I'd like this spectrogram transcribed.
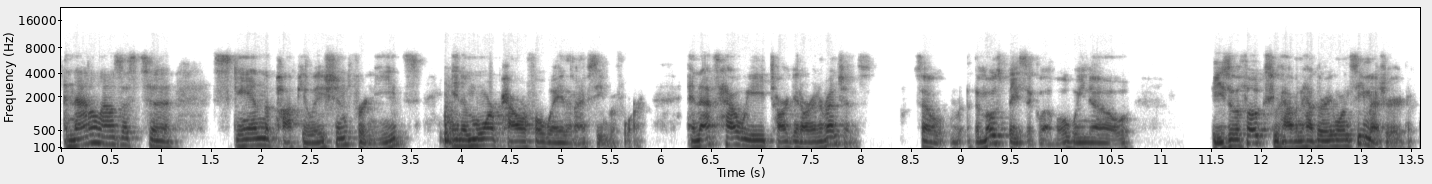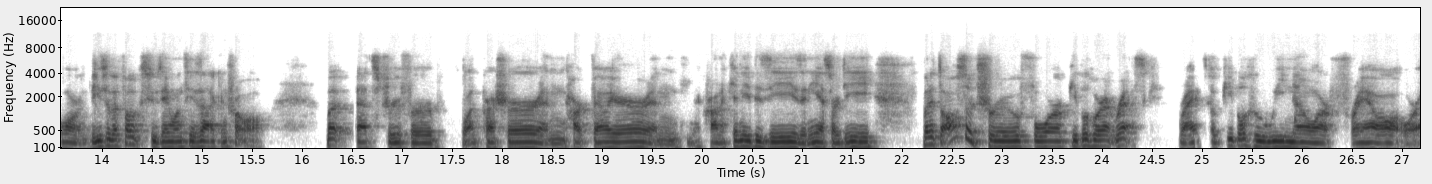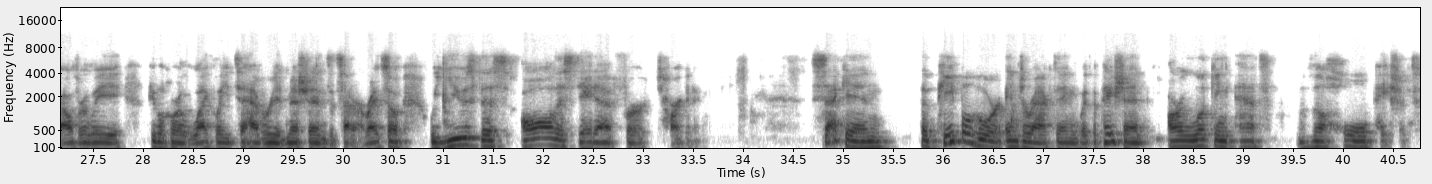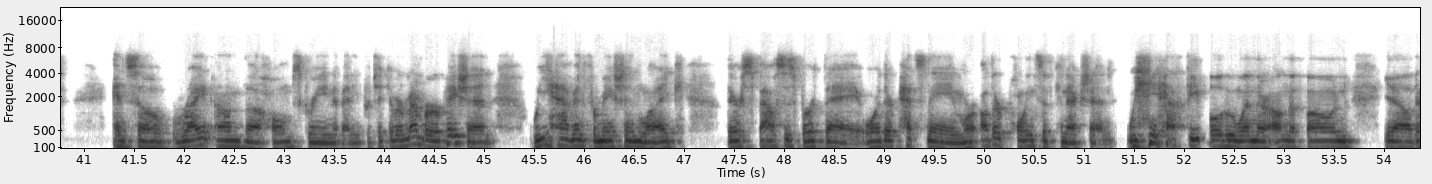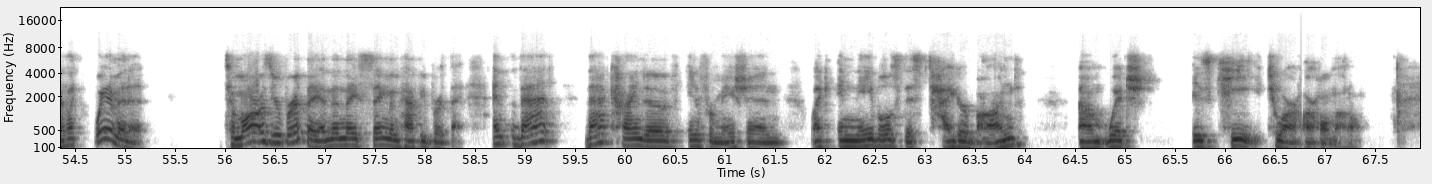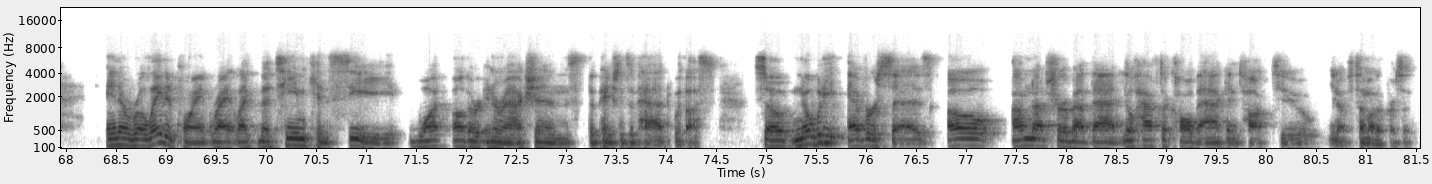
And that allows us to scan the population for needs in a more powerful way than I've seen before. And that's how we target our interventions. So, at the most basic level, we know these are the folks who haven't had their A1C measured, or these are the folks whose A1C is out of control. But that's true for blood pressure and heart failure and chronic kidney disease and ESRD. But it's also true for people who are at risk, right? So people who we know are frail or elderly, people who are likely to have readmissions, et cetera, right? So we use this, all this data for targeting. Second, the people who are interacting with the patient are looking at the whole patient. And so, right on the home screen of any particular member or patient, we have information like their spouse's birthday or their pet's name or other points of connection. We have people who, when they're on the phone, you know, they're like, wait a minute, tomorrow's your birthday. And then they sing them happy birthday. And that that kind of information like enables this tighter bond, um, which is key to our, our whole model. In a related point, right, like the team can see what other interactions the patients have had with us. So nobody ever says, "Oh, I'm not sure about that. You'll have to call back and talk to, you know, some other person."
